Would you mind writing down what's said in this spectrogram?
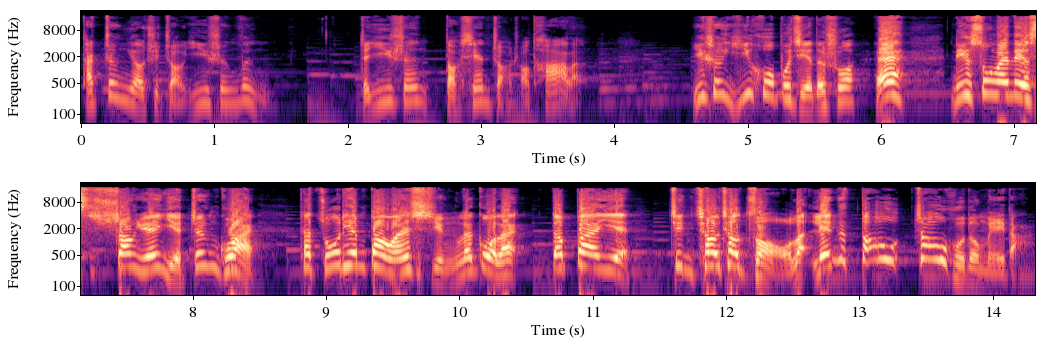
他正要去找医生问，这医生倒先找着他了。医生疑惑不解地说：“哎，你送来那伤员也真怪，他昨天傍晚醒了过来，到半夜竟悄悄走了，连个刀招呼都没打。”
